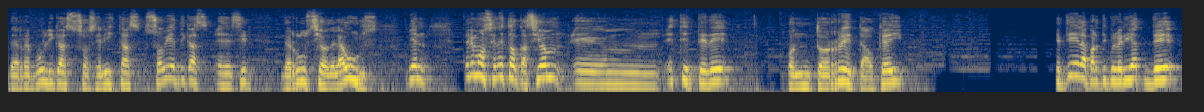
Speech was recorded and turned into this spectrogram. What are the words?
de Repúblicas Socialistas Soviéticas, es decir, de Rusia o de la URSS. Bien, tenemos en esta ocasión eh, este TD con torreta, ¿ok? Que tiene la particularidad de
